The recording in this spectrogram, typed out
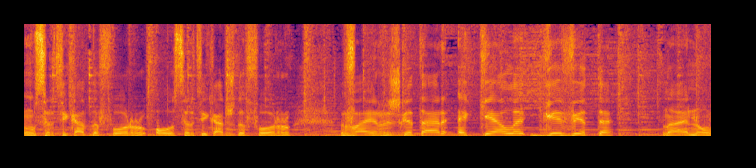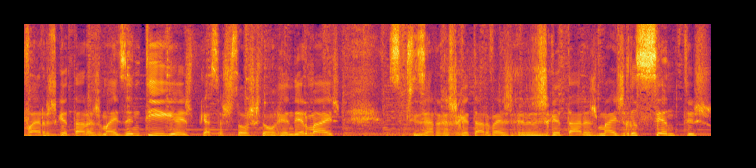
um certificado de aforro ou certificados de aforro, vai resgatar aquela gaveta. Não, é? não vai resgatar as mais antigas, porque essas são as que estão a render mais. Se precisar resgatar, vais resgatar as mais recentes.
